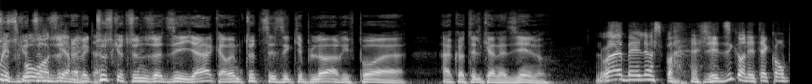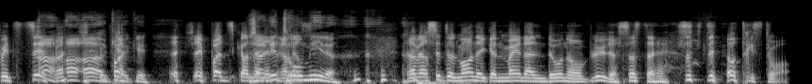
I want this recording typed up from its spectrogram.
mais du beau hockey Avec tout ce que tu nous as dit hier, quand même, toutes ces équipes-là arrivent pas à, à côté le Canadien, là. Ouais, ben là, c'est pas. J'ai dit qu'on était compétitif. Ah, hein? ah, ah ok, ok. J'ai pas dit qu'on allait. J'en ai trop mis, là. traverser tout le monde avec une main dans le dos non plus, là. Ça, c'était une autre histoire.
